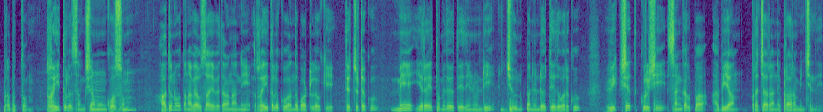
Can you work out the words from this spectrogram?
ప్రభుత్వం రైతుల సంక్షేమం కోసం అధునూతన వ్యవసాయ విధానాన్ని రైతులకు అందుబాటులోకి తెచ్చుటకు మే ఇరవై తొమ్మిదవ తేదీ నుండి జూన్ పన్నెండవ తేదీ వరకు వీక్షత్ కృషి సంకల్ప అభియాన్ ప్రచారాన్ని ప్రారంభించింది.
